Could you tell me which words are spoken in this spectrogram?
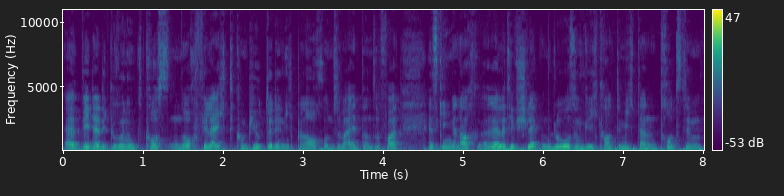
Äh, weder die Gründungskosten noch vielleicht Computer, den ich brauche und so weiter und so fort. Es ging dann auch relativ schleppend los und ich konnte mich dann trotzdem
